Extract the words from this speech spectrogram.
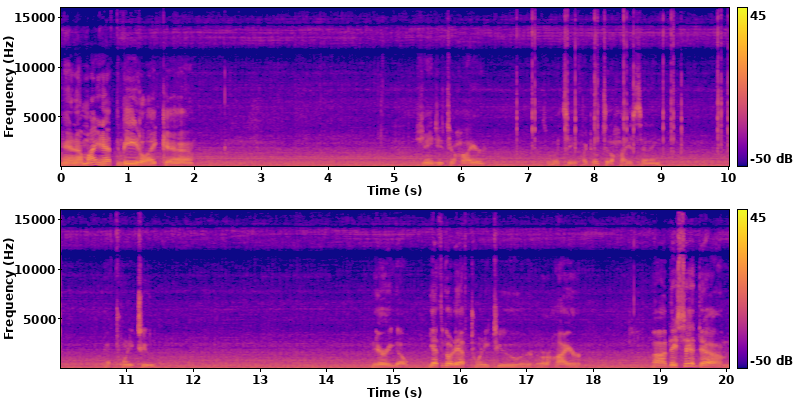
And I might have to be like, uh, change it to higher. So let's see, if I go to the highest setting, F22. There you go. You have to go to F22 or, or higher. Uh, they said um,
